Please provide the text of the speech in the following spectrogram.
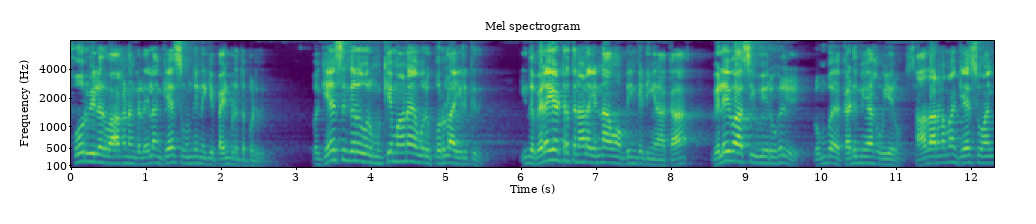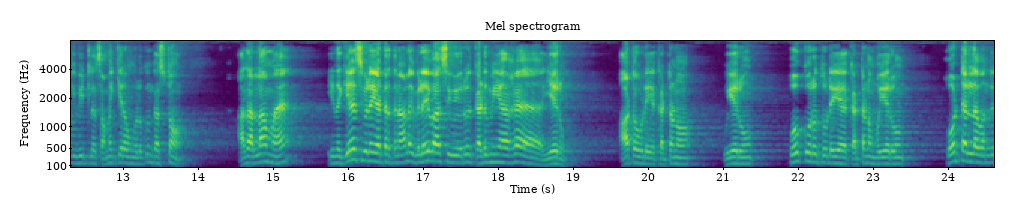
ஃபோர் வீலர் வாகனங்கள் எல்லாம் கேஸ் வந்து இன்றைக்கி பயன்படுத்தப்படுது. இப்போ கேஸுங்கிறது ஒரு முக்கியமான ஒரு பொருளாக இருக்குது. இந்த விலையேற்றத்தினால என்ன ஆகும் அப்படின்னு கேட்டிங்கனாக்கா விலைவாசி உயர்வுகள் ரொம்ப கடுமையாக உயரும். சாதாரணமாக கேஸ் வாங்கி வீட்டில் சமைக்கிறவங்களுக்கும் கஷ்டம். அது அல்லாமல் இந்த கேஸ் விலையேற்றத்தினால விலைவாசி உயர்வு கடுமையாக ஏறும். ஆட்டோவுடைய கட்டணம் உயரும் போக்குவரத்துடைய கட்டணம் உயரும் ஹோட்டலில் வந்து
